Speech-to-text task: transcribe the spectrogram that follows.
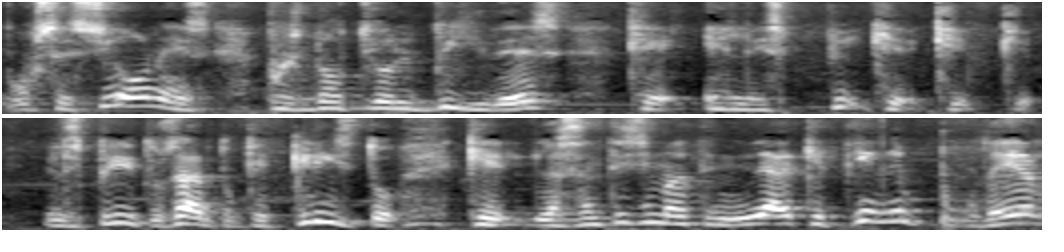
posesiones, pues no te olvides que el, Espíritu Santo, que Cristo, que la Santísima Trinidad, que tienen poder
